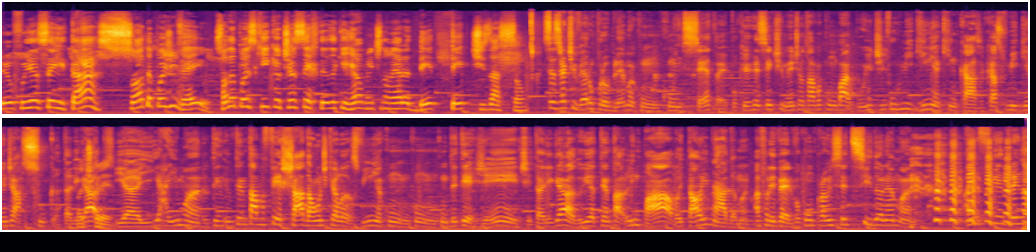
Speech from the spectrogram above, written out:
Eu fui aceitar só depois de velho. Só depois que, que eu tinha certeza que realmente não era detetização. Vocês já tiveram problema com, com inseto, velho? Porque recentemente eu tava com um bagulho de formiguinha aqui em casa, aquelas formiguinhas de açúcar, tá ligado? crer. E aí, e aí, mano, eu, ten- eu tentava fechar da onde que elas vinham com, com, com detergente, tá ligado? Ia tentar limpava e tal, e nada, mano. Aí eu falei, velho, vou comprar um inseticida, né, mano? aí eu fui, entrei na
